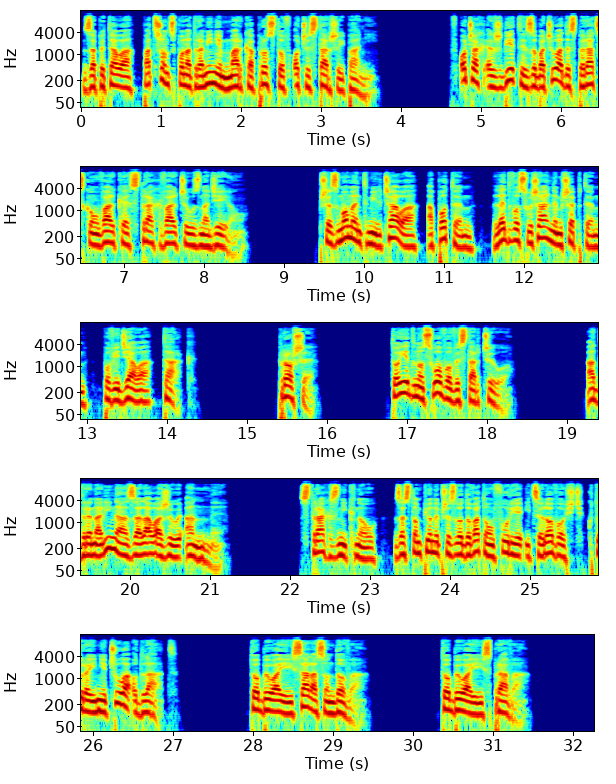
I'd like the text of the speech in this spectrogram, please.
Zapytała, patrząc ponad ramieniem Marka prosto w oczy starszej pani. W oczach Elżbiety zobaczyła desperacką walkę, strach walczył z nadzieją. Przez moment milczała, a potem, ledwo słyszalnym szeptem, powiedziała tak. Proszę. To jedno słowo wystarczyło. Adrenalina zalała żyły Anny. Strach zniknął, zastąpiony przez lodowatą furię i celowość, której nie czuła od lat. To była jej sala sądowa. To była jej sprawa.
